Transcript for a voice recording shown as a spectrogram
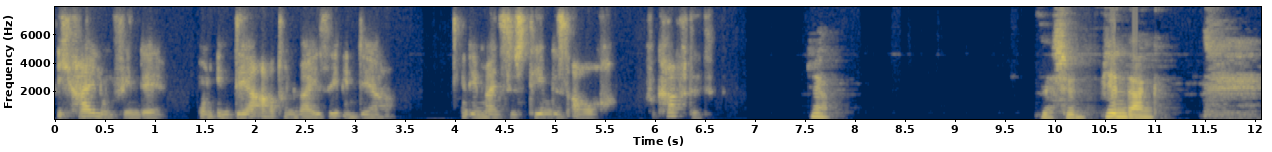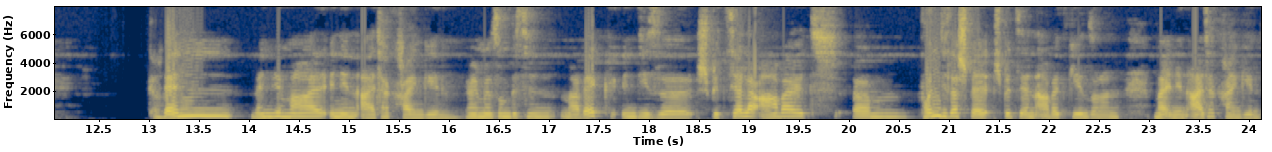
ich Heilung finde und in der Art und Weise, in der, in dem mein System das auch verkraftet. Ja. Sehr schön. Vielen Dank. Wenn, wenn wir mal in den Alltag reingehen, wenn wir so ein bisschen mal weg in diese spezielle Arbeit, ähm, von dieser spe speziellen Arbeit gehen, sondern mal in den Alltag reingehen,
